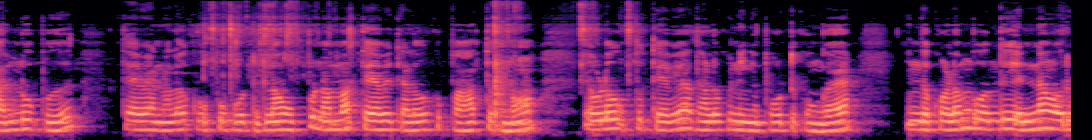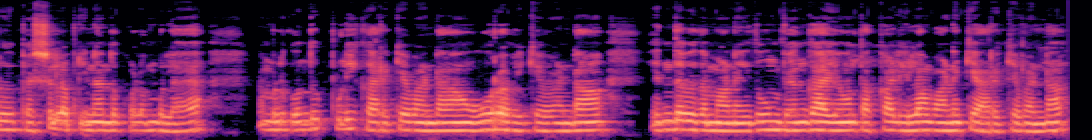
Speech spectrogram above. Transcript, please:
கல் உப்பு தேவையான அளவுக்கு உப்பு போட்டுக்கலாம். உப்பு நம்ம தேவைக்கு அளவுக்கு பார்த்துக்கணும் எவ்வளோ உப்பு தேவையோ அந்த அளவுக்கு நீங்கள் போட்டுக்கோங்க. இந்த குழம்பு வந்து என்ன ஒரு ஸ்பெஷல் அப்படின்னா இந்த குழம்புல நம்மளுக்கு வந்து புளி கரைக்க வேண்டாம் ஊற வைக்க வேண்டாம் எந்த விதமான இதுவும் வெங்காயம் தக்காளிலாம் வணக்கி அரைக்க வேண்டாம்.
